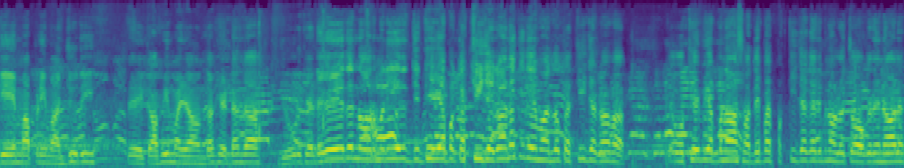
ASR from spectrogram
ਗੇਮ ਆਪਣੀ ਵਾਂਜੂ ਦੀ ਤੇ ਕਾਫੀ ਮਜ਼ਾ ਆਉਂਦਾ ਖੇਡਣ ਦਾ ਜਰੂਰ ਖੇਡੇਗਾ ਇਹ ਤੇ ਨਾਰਮਲੀ ਜਿੱਥੇ ਵੀ ਆਪਾਂ ਕੱਚੀ ਜਗ੍ਹਾ ਨਾ ਕਿਤੇ ਮੰਨ ਲਓ ਕੱਚੀ ਜਗ੍ਹਾ ਵਾ ਤੇ ਉੱਥੇ ਵੀ ਆਪਣਾ ਸਾਡੇ ਪਾ ਪੱਕੀ ਜਗ੍ਹਾ ਤੇ ਬਣਾ ਲਓ ਚੌਕ ਦੇ ਨਾਲ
